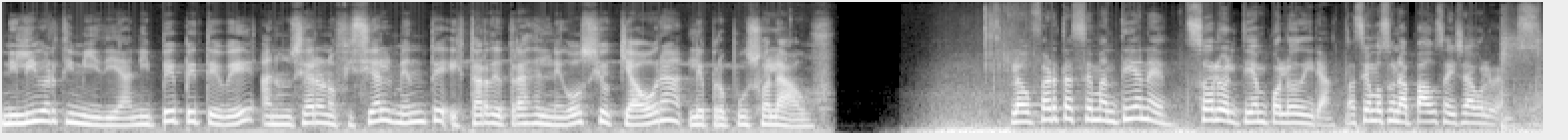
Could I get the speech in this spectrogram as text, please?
Ni Liberty Media ni PPTV anunciaron oficialmente estar detrás del negocio que ahora le propuso a la AUF. ¿La oferta se mantiene? Solo el tiempo lo dirá. Hacemos una pausa y ya volvemos.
